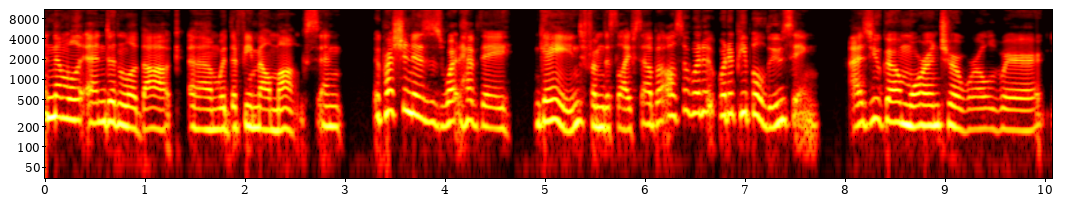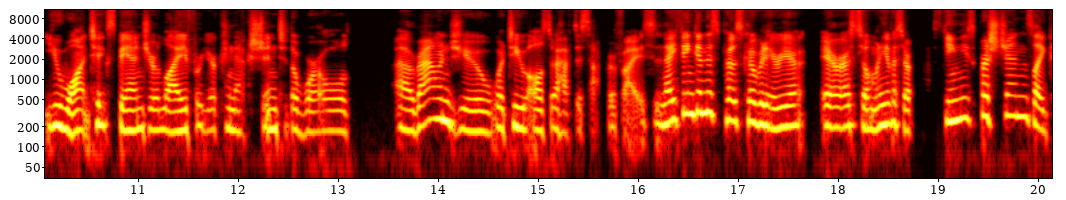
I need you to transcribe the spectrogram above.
And then we'll end in Ladakh um, with the female monks. And the question is, is what have they gained from this lifestyle? But also, what are, what are people losing? As you go more into a world where you want to expand your life or your connection to the world, around you, what do you also have to sacrifice? And I think in this post COVID era, era, so many of us are asking these questions. Like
